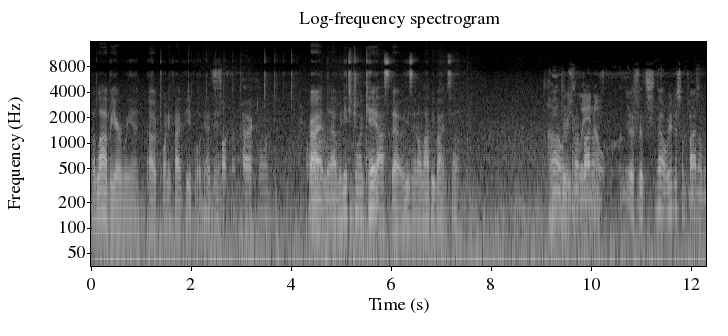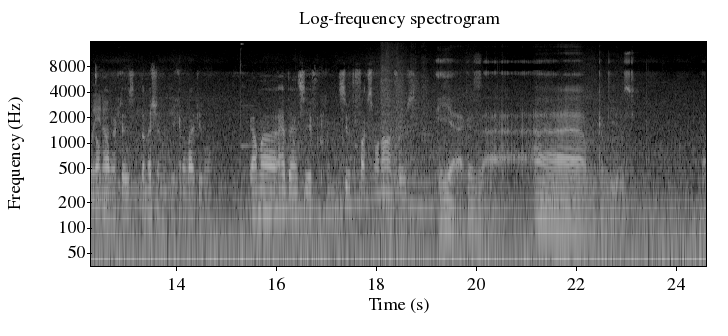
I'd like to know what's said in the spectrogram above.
What lobby are we in? Oh, 25 people. Goddamn. Fucking packed one. Alright, uh, we need to join Chaos, though. He's in a lobby by himself. I'm No, we just can invite him out. If it's no, we just invite Just them. It don't out. matter because the mission you can invite people. Yeah, I'm gonna head there and see if we can see what the fuck's going on first. Yeah, because uh, I'm confused. I'm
